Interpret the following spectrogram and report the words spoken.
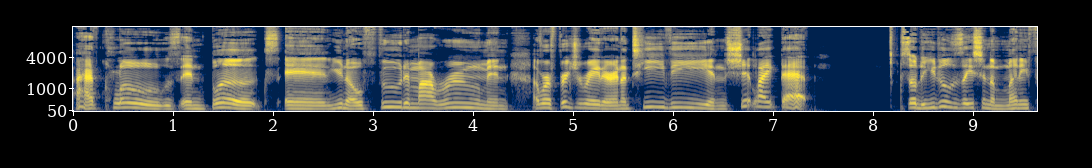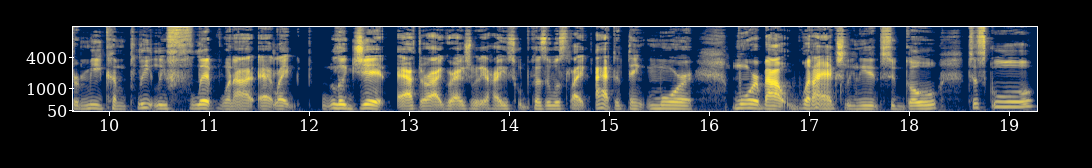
I have clothes and books and, you know, food in my room and a refrigerator and a TV and shit like that. So the utilization of money for me completely flipped when I at like legit after I graduated high school because it was like I had to think more more about what I actually needed to go to school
